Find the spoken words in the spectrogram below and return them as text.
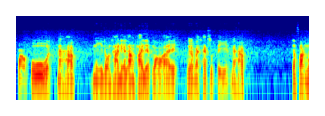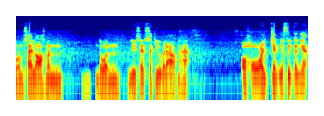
เป่าปูดนะครับ นี่โดนทานเนี่ยล้างไพ่เรียบร้อย เพิ่ม attack speed นะครับ แต่ฝั่งนู้นไซลอสมันโดนรีเซ็ตสกิลไปแล้วนะฮะ โอ้โหเก็ตอีฟิตก็เงี้ย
